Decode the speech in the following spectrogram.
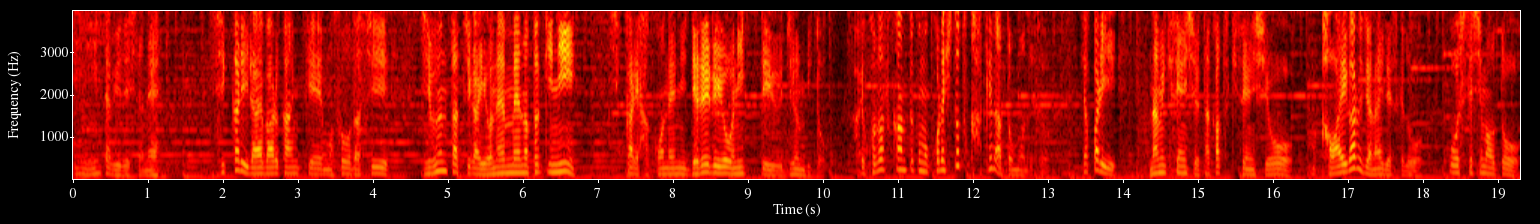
いいインタビューでしたね。しっかりライバル関係もそうだし自分たちが4年目の時にしっかり箱根に出れるようにっていう準備と、はい。で小指監督もこれ一つ賭けだと思うんですよ。やっぱり並木選手高槻選手を、まあ、可愛がるじゃないですけどをしてしまうと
